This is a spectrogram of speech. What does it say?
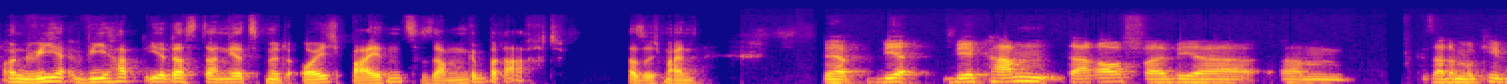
Und wie, wie habt ihr das dann jetzt mit euch beiden zusammengebracht? Also ich meine, ja, wir, wir kamen darauf, weil wir ähm, gesagt haben, okay,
